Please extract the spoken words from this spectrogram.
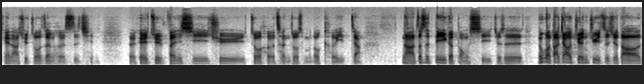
可以拿去做任何事情，对，可以去分析、去做合成、做什么都可以这样。那这是第一个东西，就是如果大家要捐句子，就到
